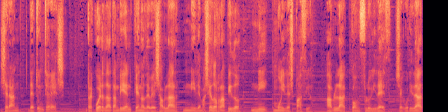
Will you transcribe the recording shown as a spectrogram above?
serán de tu interés. Recuerda también que no debes hablar ni demasiado rápido ni muy despacio. Habla con fluidez, seguridad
